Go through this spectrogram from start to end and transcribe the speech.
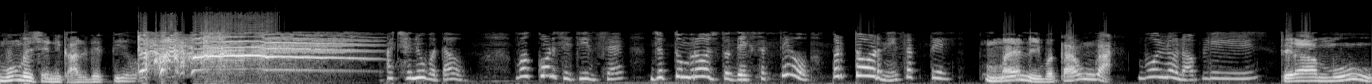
मुँह में से निकाल देती हो। अच्छा नु बताओ। वो कौन सी चीज़ है जो तुम रोज तो देख सकते हो पर तोड़ नहीं सकते? मैं नहीं बताऊँगा। बोलो ना प्लीज़ तेरा मुँह।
